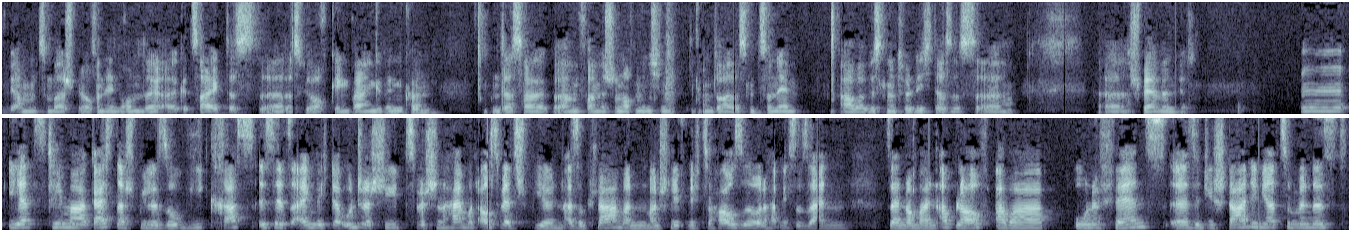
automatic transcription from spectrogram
wir haben zum Beispiel auch in den Runde äh, gezeigt, dass, äh, dass wir auch gegen Bayern gewinnen können. Und deshalb ähm, fahren wir schon nach München, um da was mitzunehmen. Aber wissen natürlich, dass es äh, äh, schwer werden wird. Mm, Jetzt Thema Geisterspiele. So, wie krass ist jetzt eigentlich der Unterschied zwischen Heim- und Auswärtsspielen? Also klar, man, man schläft nicht zu Hause oder hat nicht so seinen, seinen normalen Ablauf, aber ohne Fans äh, sind die Stadien ja zumindest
